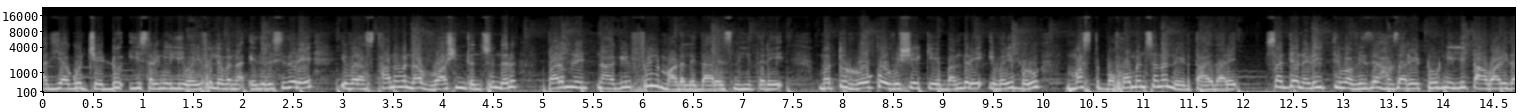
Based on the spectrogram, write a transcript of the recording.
ಅದಿಯಾಗೂ ಜಡ್ಡು ಈ ಸರಣಿಯಲ್ಲಿ ವೈಫಲ್ಯವನ್ನು ಎದುರಿಸಿದರೆ ಇವರ ಸ್ಥಾನವನ್ನು ವಾಷಿಂಗ್ಟನ್ ಸುಂದರ್ ಪರ್ಮನೆಂಟ್ ನಾಗಿ ಫಿಲ್ ಮಾಡಲಿದ್ದಾರೆ ಸ್ನೇಹಿತರೆ. ಮತ್ತು ರೋಕೋ ವಿಷಯಕ್ಕೆ ಬಂದರೆ ಇವರಿಬ್ಬರು ಮಸ್ತ್ ಪರ್ಫಾರ್ಮೆನ್ಸ್ ಅನ್ನು ನೀಡ್ತಾ ಇದ್ದಾರೆ. ಸದ್ಯ ನಡೆಯುತ್ತಿರುವ ವಿಜಯ್ ಹಜಾರೆ ಟೂರ್ನಿಯಲ್ಲಿ ತಾವಾಡಿದ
